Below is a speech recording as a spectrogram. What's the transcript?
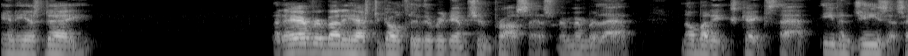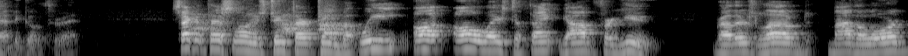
in his day. But everybody has to go through the redemption process. Remember that. Nobody escapes that. Even Jesus had to go through it. Second Thessalonians 2.13, but we ought always to thank God for you, brothers, loved by the Lord,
